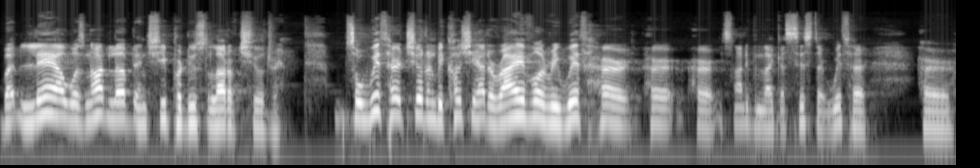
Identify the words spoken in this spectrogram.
But Leah was not loved and she produced a lot of children. So with her children, because she had a rivalry with her, her, her, it's not even like a sister, with her, her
